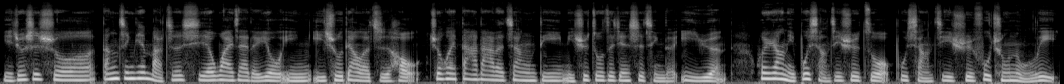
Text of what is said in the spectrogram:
也就是说，当今天把这些外在的诱因移除掉了之后，就会大大的降低你去做这件事情的意愿，会让你不想继续做，不想继续付出努力。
